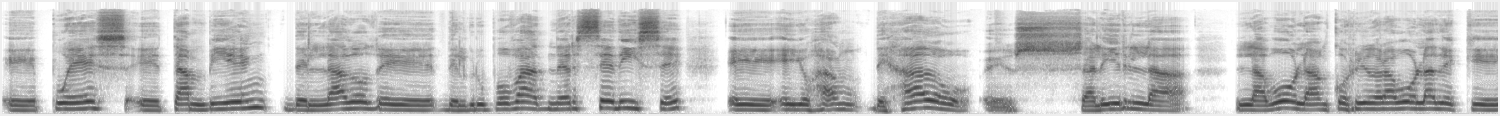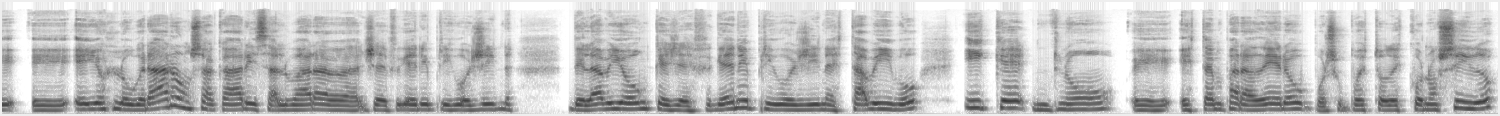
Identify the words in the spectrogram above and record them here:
eh, pues eh, también del lado de, del grupo Wagner se dice, ellos han dejado salir la, la bola, han corrido la bola de que eh, ellos lograron sacar y salvar a Yevgeny Prigozhin del avión que Yevgeny Prigozhin está vivo y que no eh, está en paradero, por supuesto desconocido,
